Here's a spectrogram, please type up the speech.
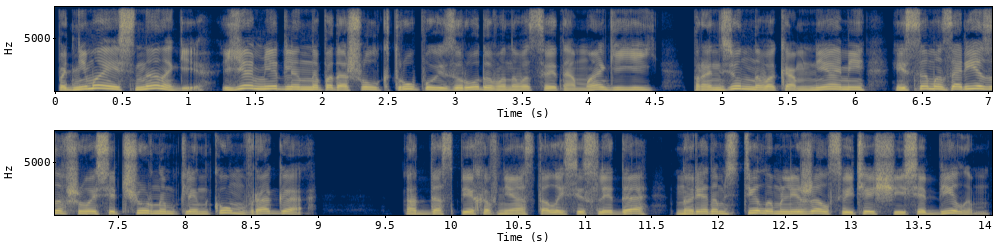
Поднимаясь на ноги, я медленно подошел к трупу изуродованного светомагией, пронзенного камнями и самозарезавшегося черным клинком врага. От доспехов не осталось и следа, но рядом с телом лежал светящийся белым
